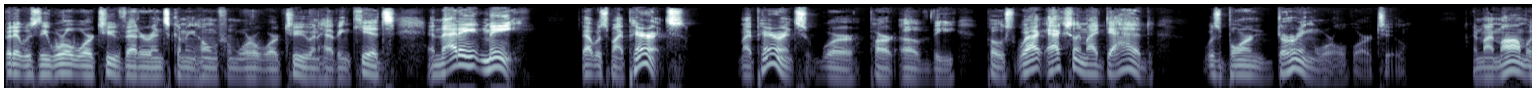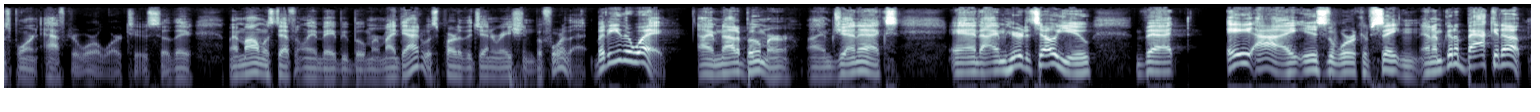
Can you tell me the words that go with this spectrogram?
But it was the World War II veterans coming home from World War II and having kids. And that ain't me. That was my parents. My parents were part of the post. Well, actually, my dad was born during World War II and my mom was born after World War II. So they, my mom was definitely a baby boomer. My dad was part of the generation before that. But either way, I am not a boomer. I am Gen X, and I'm here to tell you that AI is the work of Satan, and I'm going to back it up.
